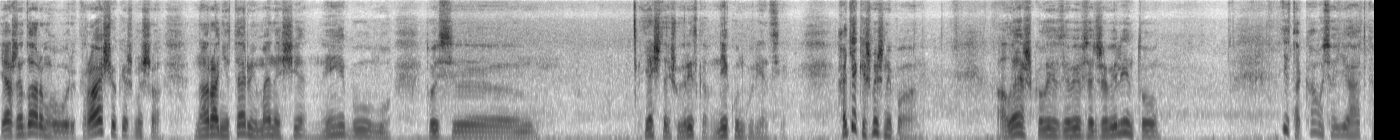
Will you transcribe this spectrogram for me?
я ж недаром говорю, кращого кишмиша на ранній термін в мене ще не було. Тобто, е, я вважаю, що Іриска вне конкуренції. Хоча кишмиш непоганий. Але ж коли з'явився Джавелін, то і така ось ягодка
